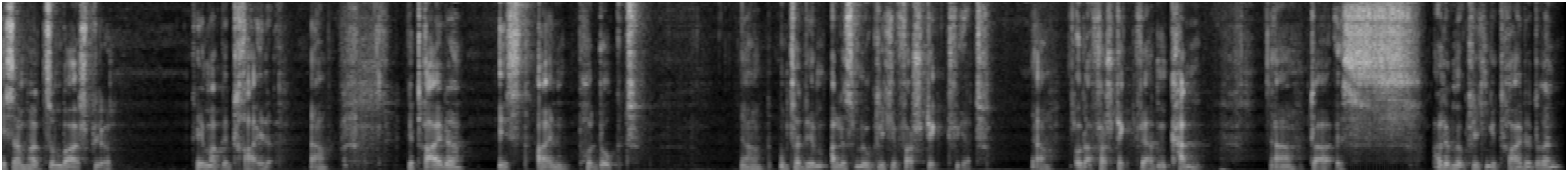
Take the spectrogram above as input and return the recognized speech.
ich sage mal zum Beispiel Thema Getreide. Ja. Getreide ist ein Produkt, ja, unter dem alles Mögliche versteckt wird. Ja, oder versteckt werden kann. Ja, da ist alle möglichen Getreide drin.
